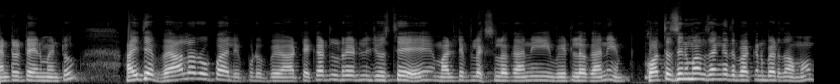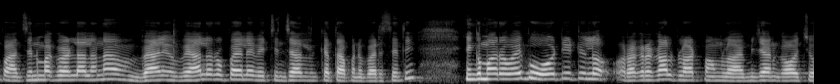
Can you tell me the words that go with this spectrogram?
ఎంటర్టైన్మెంటు అయితే వేల రూపాయలు ఇప్పుడు టికెట్ల రేట్లు చూస్తే మల్టీప్లెక్స్లో కానీ వీటిలో కానీ కొత్త సినిమాల సంగతి పక్కన పెడదాము. పాత సినిమాకి వెళ్ళాలన్నా వేల వేల రూపాయలే వెచ్చించాలి తప్పని పరిస్థితి. ఇంకా మరోవైపు ఓటీటీలో రకరకాల ప్లాట్ఫామ్లో అమెజాన్ కావచ్చు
